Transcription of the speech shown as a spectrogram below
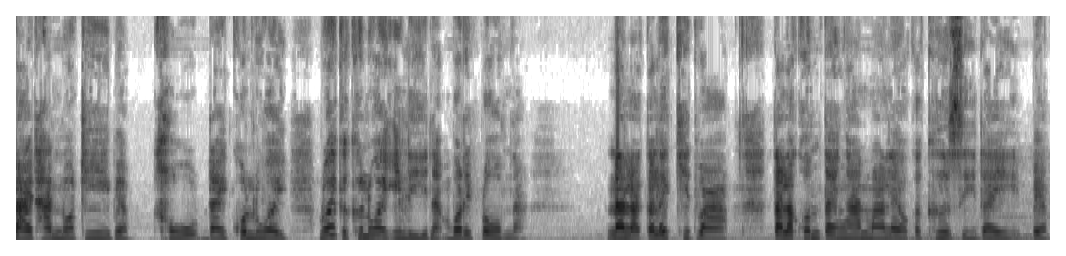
หลายๆท่านเนาะที่แบบ เขาได้คนรวยรวยก็คือรวยอีหลีน่ะบ่ได้ปลอมนะนั่นแหละก็เลยคิดว่า แต่ละคนแต่งงานมาแล้วก็คือสีได้แบบ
